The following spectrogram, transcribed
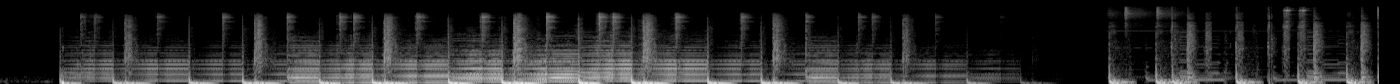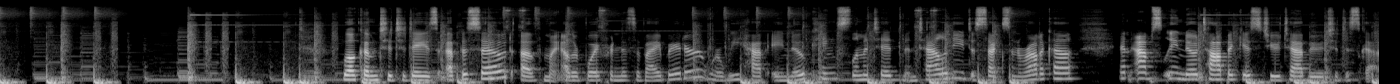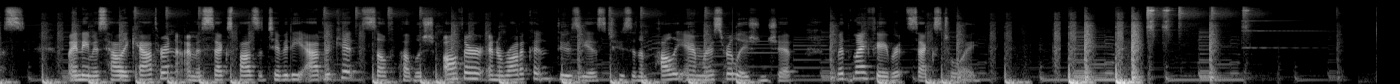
Welcome to today's episode of My Other Boyfriend is a Vibrator, where we have a no kinks limited mentality to sex and erotica, and absolutely no topic is too taboo to discuss. My name is Hallie Catherine. I'm a sex positivity advocate, self published author, and erotica enthusiast who's in a polyamorous relationship with my favorite sex toy.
